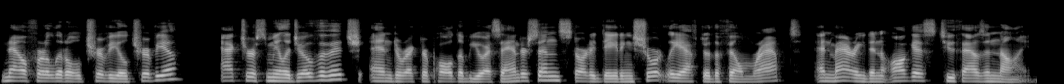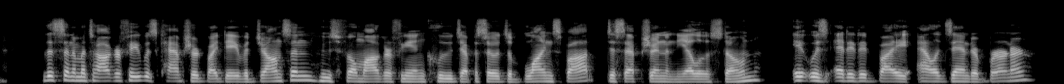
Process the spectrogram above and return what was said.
Now for a little trivial trivia. Actress Milla Jovovich and director Paul W.S. Anderson started dating shortly after the film wrapped and married in August 2009. The cinematography was captured by David Johnson, whose filmography includes episodes of Blindspot, Deception, and Yellowstone. It was edited by Alexander Berner,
